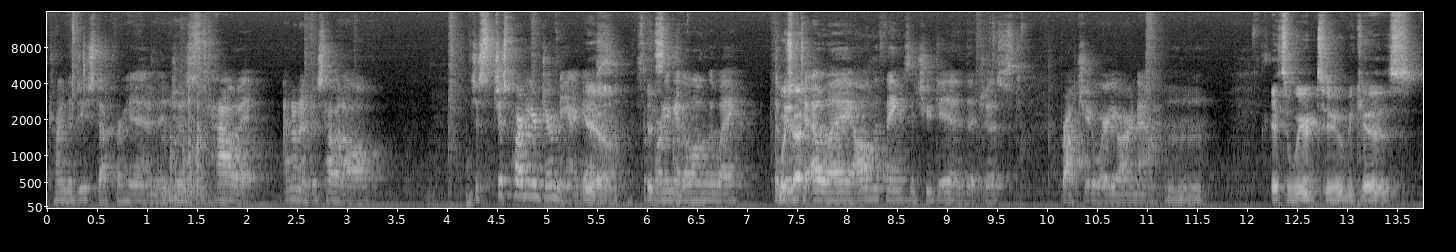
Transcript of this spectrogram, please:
trying to do stuff for him, and Mm-hmm. just how it. I don't know, just how it all. Just, just part of your journey, I guess. Yeah. Supporting it along the way. The move I- to LA, all the things that you did that just brought you to where you are now. it's weird too because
